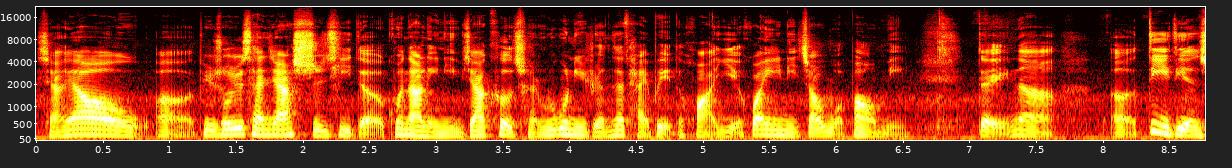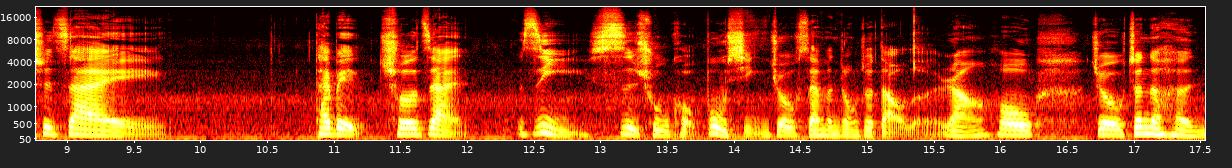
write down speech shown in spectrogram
想要呃比如说去参加实体的昆达里尼瑜伽课程，如果你人在台北的话，也欢迎你找我报名。对，那呃地点是在。台北车站 Z 四出口，步行就三分钟就到了，然后就真的很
